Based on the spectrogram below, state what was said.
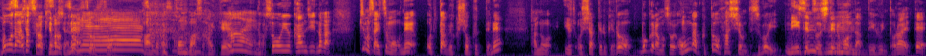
ボーダーシャツとか着てましたよね。そうそうそうへーはい、だからコンバース履いて、はいなんかそういう感じ、なんか、岸本さんいつもね、おったび服飾ってね、あの、おっしゃってるけど、僕らもそういう音楽とファッションってすごい隣接してるもんだっていうふうに捉えて、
